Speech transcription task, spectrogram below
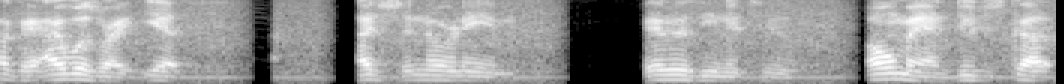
Okay, I was right. Yes, I just didn't know her name. It was Enid too. Oh man, dude just got.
